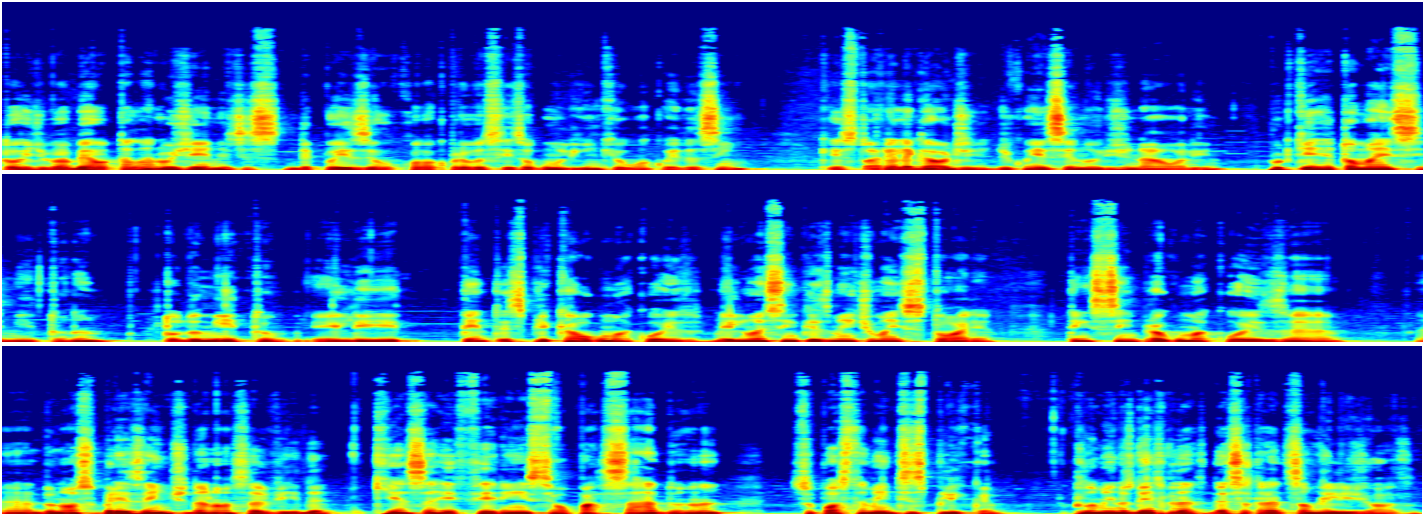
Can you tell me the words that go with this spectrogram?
Torre de Babel está lá no Gênesis, depois eu coloco para vocês algum link, alguma coisa assim, que a história é legal de, de conhecer no original ali. Por que retomar esse mito, né? Todo mito, ele tenta explicar alguma coisa, ele não é simplesmente uma história, tem sempre alguma coisa do nosso presente, da nossa vida, que essa referência ao passado né, supostamente explica, pelo menos dentro da, dessa tradição religiosa.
